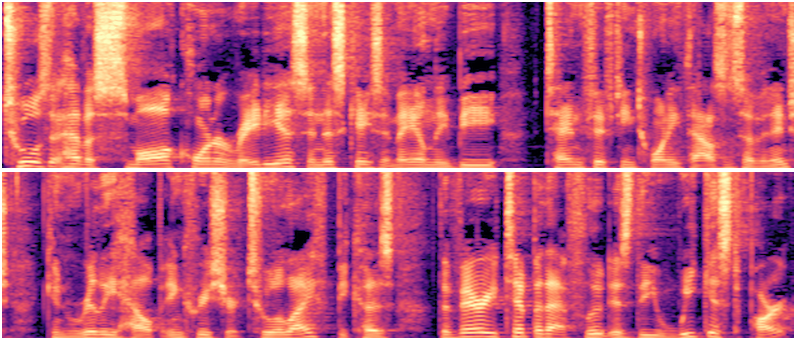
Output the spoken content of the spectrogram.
Tools that have a small corner radius, in this case, it may only be 10, 15, 20 thousandths of an inch, can really help increase your tool life because the very tip of that flute is the weakest part.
